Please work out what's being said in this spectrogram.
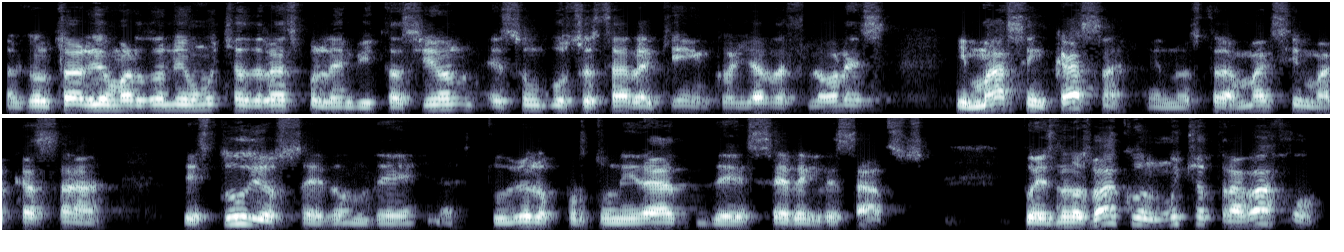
Al contrario, Mardonio, muchas gracias por la invitación. Es un gusto estar aquí en Collar de Flores y más en casa, en nuestra máxima casa de estudios, donde tuve la oportunidad de ser egresados. Pues nos va con mucho trabajo.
